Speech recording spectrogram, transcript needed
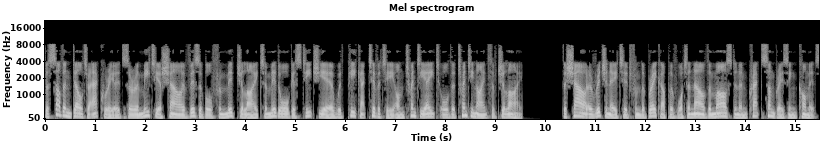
The southern delta aquariids are a meteor shower visible from mid-July to mid-August each year with peak activity on 28 or 29 July. The shower originated from the breakup of what are now the Marsden and Kracht sungrazing comets.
